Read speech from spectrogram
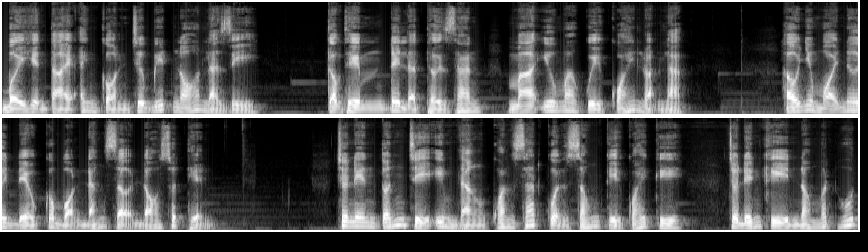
bởi hiện tại anh còn chưa biết nó là gì. Cộng thêm đây là thời gian mà yêu ma quỷ quái loạn lạc. Hầu như mọi nơi đều có bọn đáng sợ đó xuất hiện. Cho nên Tuấn chỉ im lặng quan sát cuộn sóng kỳ quái kia cho đến khi nó mất hút.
